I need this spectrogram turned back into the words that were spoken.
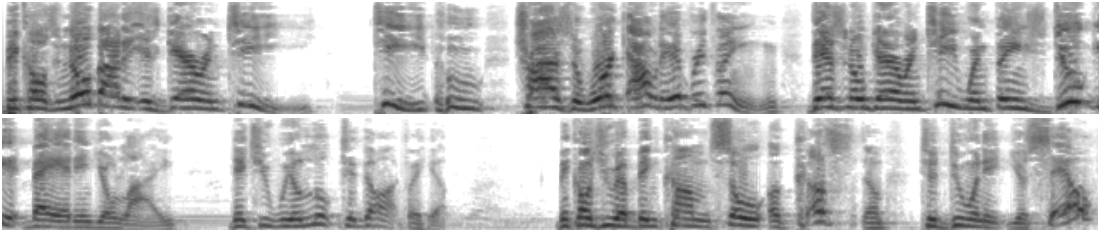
Because nobody is guaranteed teed who tries to work out everything. There's no guarantee when things do get bad in your life that you will look to God for help. Because you have become so accustomed to doing it yourself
